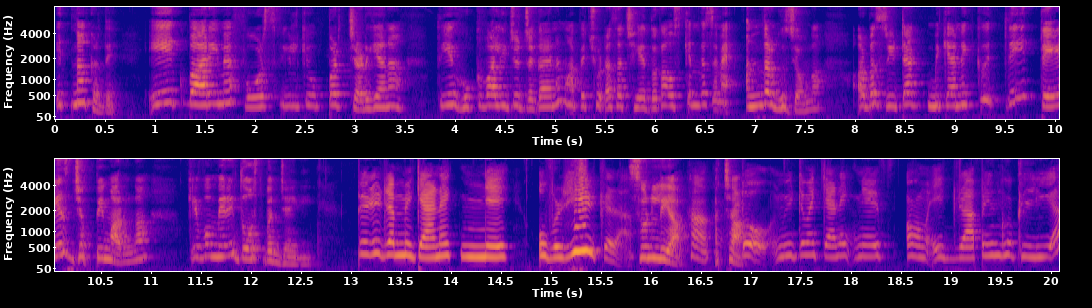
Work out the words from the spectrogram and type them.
इतना कर दे। एक बारी मैं फोर्स फ़ील्ड के ऊपर चढ़ गया ना तो ये हुक वाली जो जगह है ना वहाँ पे छोटा सा छेद होगा उसके अंदर से मैं अंदर घुस जाऊँगा। और बस रीटा मैकेनिक को इतनी तेज झप्पी मारूँगा कि वो मेरी दोस्त बन जाएगी। फिर जब मैकेनिक ने ओवरहीट करा। सुन लिया? हाँ अच्छा। तो मीटर मैकेनिक ने um, एक ग्रैपलिंग हुक लिया।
